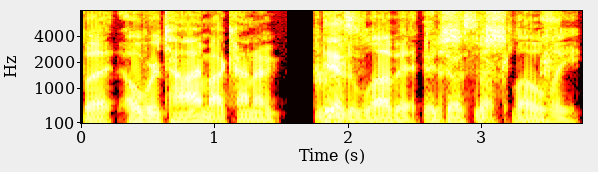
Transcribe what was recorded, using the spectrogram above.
But over time, I kind of grew Yes, to love it, it just, does just slowly.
